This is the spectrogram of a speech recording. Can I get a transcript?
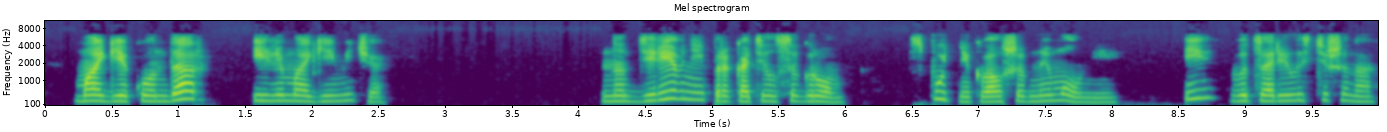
— магия Кондар или магия меча. Над деревней прокатился гром, спутник волшебной молнии, и воцарилась тишина.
